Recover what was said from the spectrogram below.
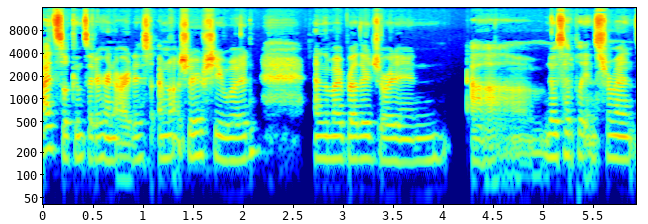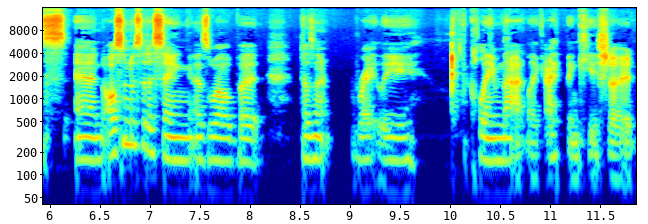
I'd still consider her an artist. I'm not sure if she would. And then my brother Jordan um, knows how to play instruments and also knows how to sing as well, but doesn't rightly claim that. Like I think he should,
